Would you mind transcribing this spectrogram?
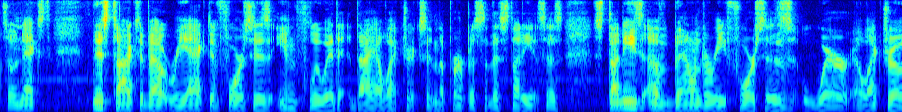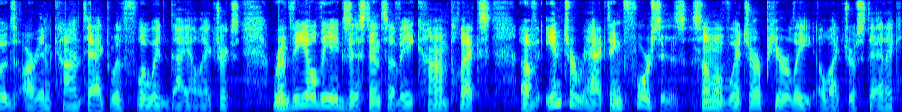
So, next, this talks about reactive forces in fluid dielectrics. And the purpose of this study it says studies of boundary forces where electrodes are in contact with fluid dielectrics reveal the existence of a complex of interacting forces, some of which are purely electrostatic,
